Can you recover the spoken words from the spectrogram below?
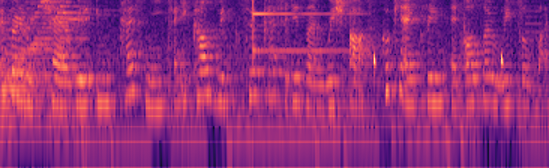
ergonomic chair really impressed me and it comes with two classic designs which are cookie and cream and also ripple black.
